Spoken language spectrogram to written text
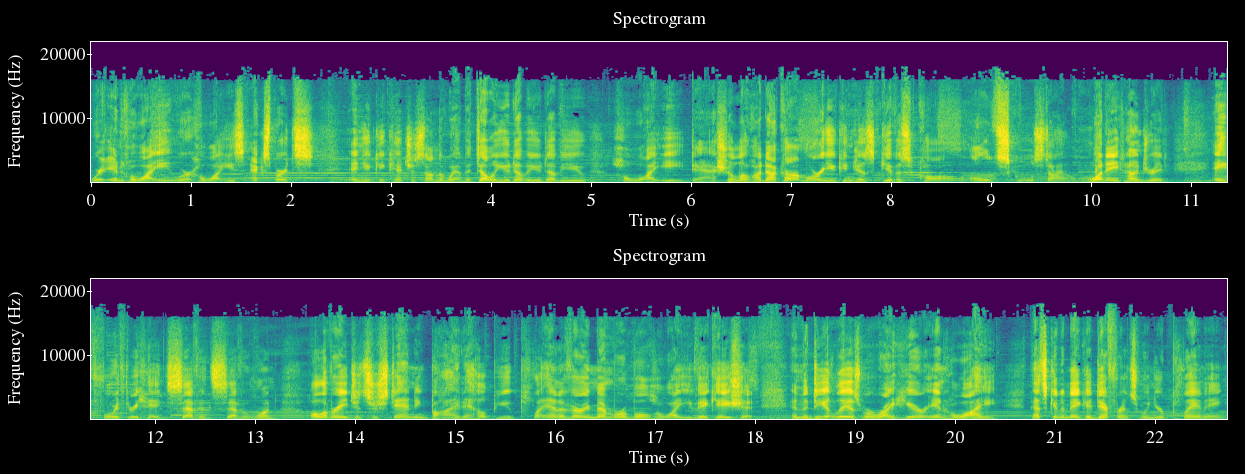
We're in Hawaii, we're Hawaii's experts, and you can catch us on the web at www.hawaii aloha.com, or you can just give us a call, old school style, 1 800 843 8771. All of our agents are standing by to help you plan a very memorable Hawaii vacation. And the deal is, we're right here in Hawaii. That's going to make a difference when you're planning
